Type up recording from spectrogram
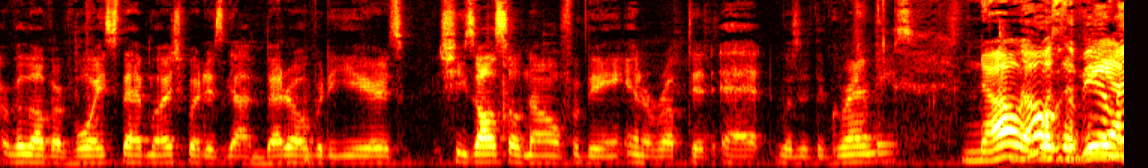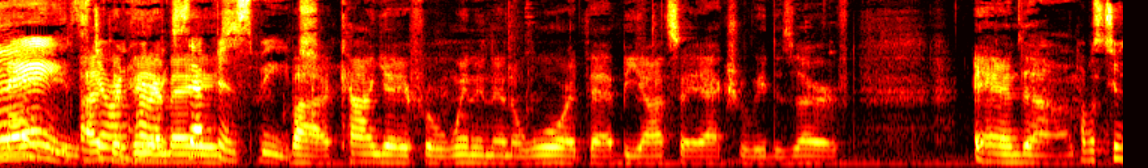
love her voice that much, but it's gotten better over the years. She's also known for being interrupted at was it the Grammys No, No, it was the the VMAs, VMAs. At during the her VMAs acceptance speech. by Kanye for winning an award that Beyonce actually deserved. And um, That was Or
